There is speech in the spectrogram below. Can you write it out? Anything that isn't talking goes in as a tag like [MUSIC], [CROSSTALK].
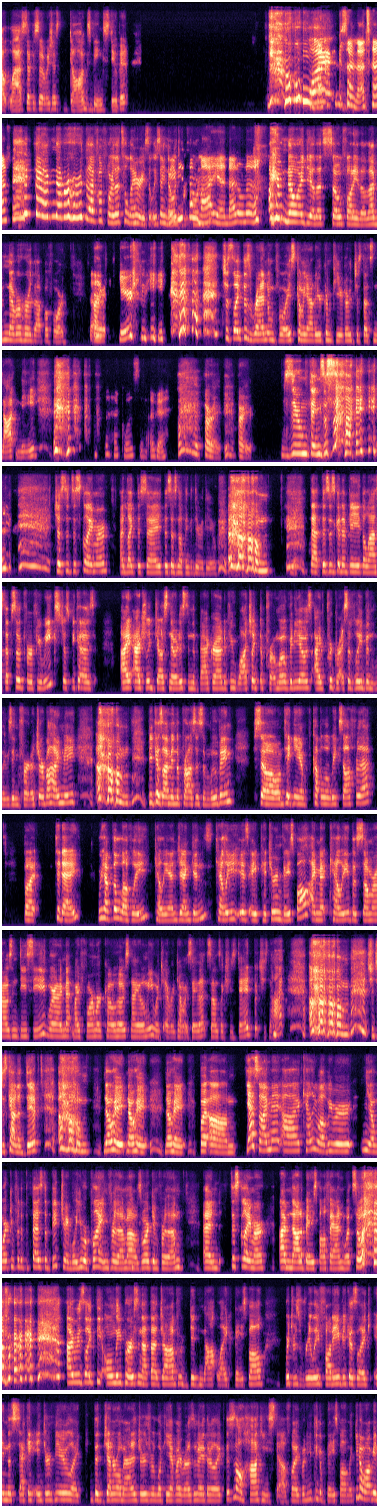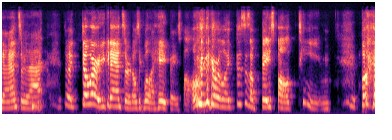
out last episode was just dogs being stupid. [LAUGHS] what? First time that's happened. I've never heard that before. That's hilarious. At least I know Maybe it's it's on my end. I don't know. [LAUGHS] I have no idea. That's so funny though. I've never heard that before. That All like, right. scared [LAUGHS] me. just like this random voice coming out of your computer, just that's not me. What the heck was that? Okay. all right, all right. Zoom things [LAUGHS] aside, just a disclaimer. I'd like to say this has nothing to do with you. [LAUGHS] um, Yeah. that this is going to be the last episode for a few weeks, just because I actually just noticed in the background. If you watch like the promo videos, I've progressively been losing furniture behind me [LAUGHS] um, because I'm in the process of moving. So I'm taking a couple of weeks off for that. But today we have the lovely Kelliann Jenkins. Kelly is a pitcher in baseball. I met Kelly the summer I was in DC, where I met my former co-host Naomi. Which every time I say that sounds like she's dead, but she's not. [LAUGHS] um, she just kind of dipped. Um, no hate, no hate, no hate. But um, yeah, so I met uh, Kelly while we were, you know, working for the Bethesda Big Train. Well, you were playing for them, I was working for them. And disclaimer, I'm not a baseball fan whatsoever. [LAUGHS] I was like the only person at that job who did not like baseball, which was really funny because like in the second interview, like the general managers were looking at my resume. They're like, "This is all hockey stuff. Like, what do you think of baseball?" I'm like, "You don't want me to answer that." [LAUGHS] They're like, "Don't worry, you can answer it." I was like, "Well, I hate baseball," [LAUGHS] and they were like, "This is a baseball team." [LAUGHS] But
